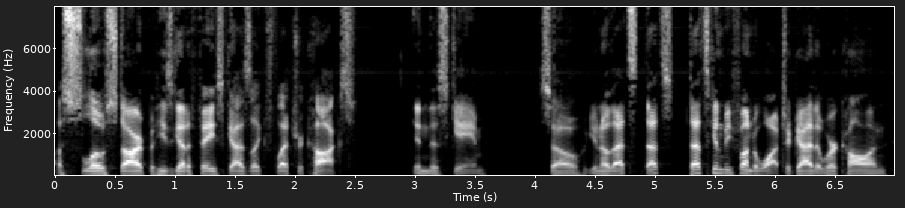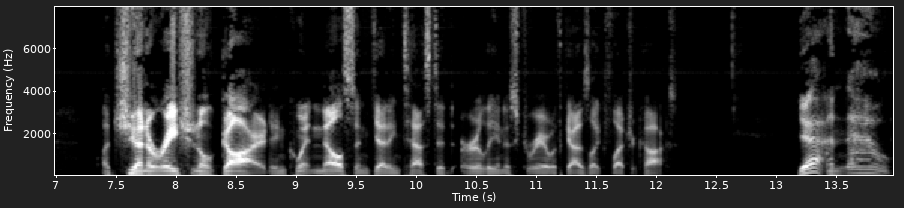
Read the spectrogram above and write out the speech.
A slow start, but he's got to face guys like Fletcher Cox in this game. So you know that's that's that's going to be fun to watch. A guy that we're calling a generational guard in Quenton Nelson getting tested early in his career with guys like Fletcher Cox. Yeah, and now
